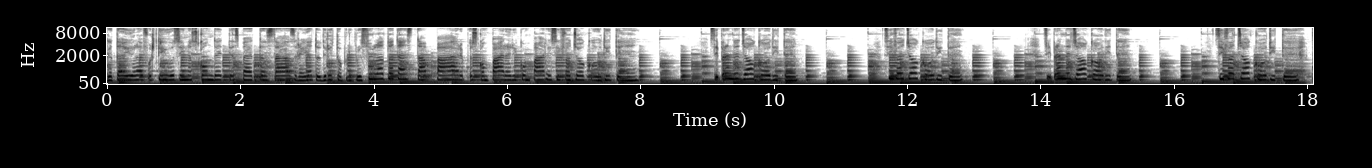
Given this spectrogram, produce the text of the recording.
Sgattaiolo furtivo si nasconde e ti aspetta Sta sdraiato dritto proprio sulla tua testa Appare, poi scompare, ricompare Si fa gioco di te. Si prende gioco di te. Si fa gioco di te. Si prende gioco di te. Si fa gioco di te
